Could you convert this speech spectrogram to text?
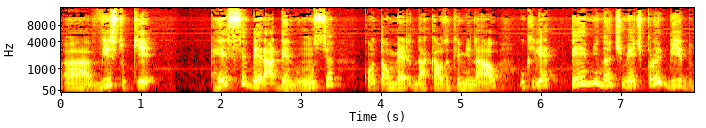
ah, visto que receberá denúncia quanto ao mérito da causa criminal, o que lhe é terminantemente proibido.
